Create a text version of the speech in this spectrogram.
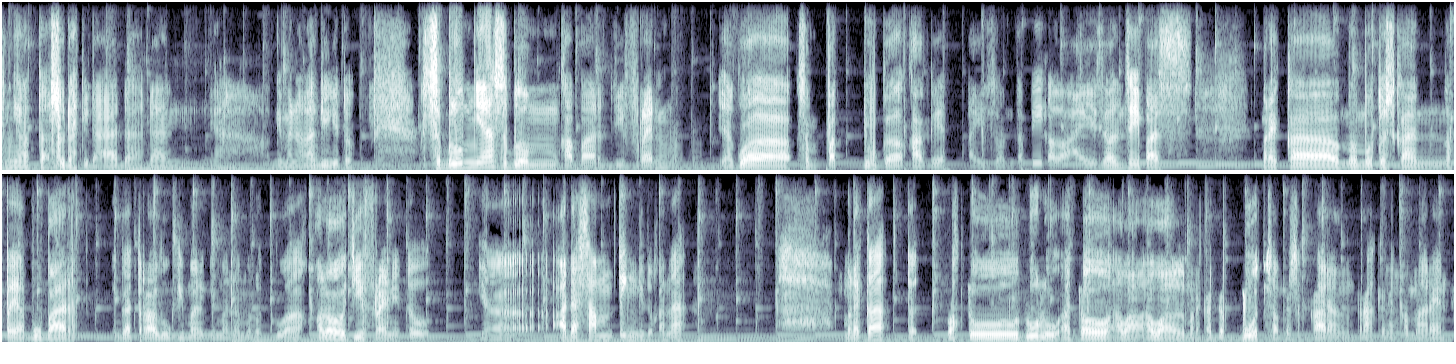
ternyata sudah tidak ada dan ya gimana lagi gitu. Sebelumnya sebelum kabar di friend ya gue sempat juga kaget Aizon. Tapi kalau Aizon sih pas mereka memutuskan apa ya bubar nggak terlalu gimana gimana menurut gue kalau G friend itu ya ada something gitu. Karena mereka waktu dulu atau awal-awal mereka debut sampai sekarang terakhir yang kemarin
